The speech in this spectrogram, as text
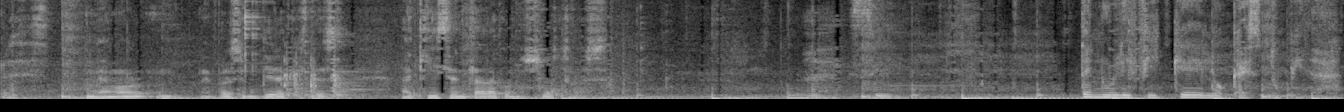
Gracias. Mi amor, me parece mentira que estés aquí sentada con nosotros. Sí. Te nulifiqué, loca estúpida.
